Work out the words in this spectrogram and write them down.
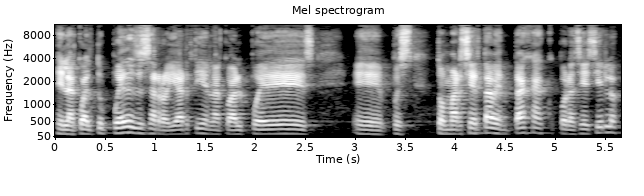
en la cual tú puedes desarrollarte y en la cual puedes eh, pues, tomar cierta ventaja, por así decirlo.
